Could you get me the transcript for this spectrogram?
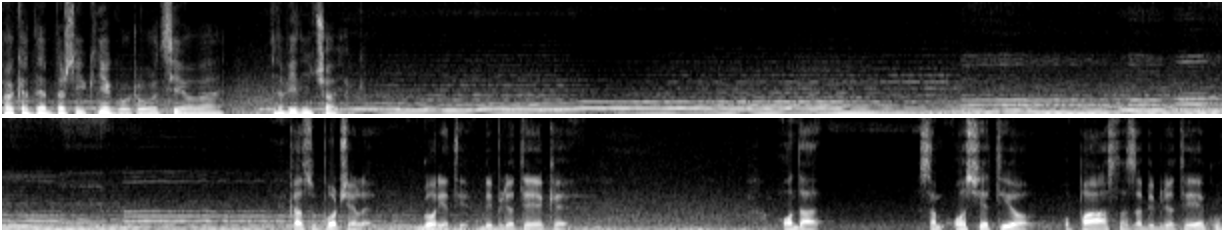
To kad držim knjigu u ruci, ovaj, da vidim čovjek. Kad su počele gorjeti biblioteke, onda sam osjetio opasnost za biblioteku,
